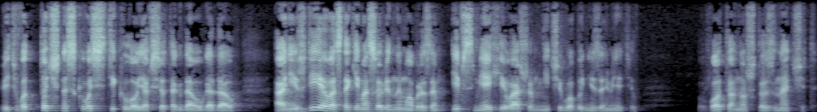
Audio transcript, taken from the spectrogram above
Ведь вот точно сквозь стекло я все тогда угадал. А не жди я вас таким особенным образом, и в смехе вашем ничего бы не заметил. Вот оно что значит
